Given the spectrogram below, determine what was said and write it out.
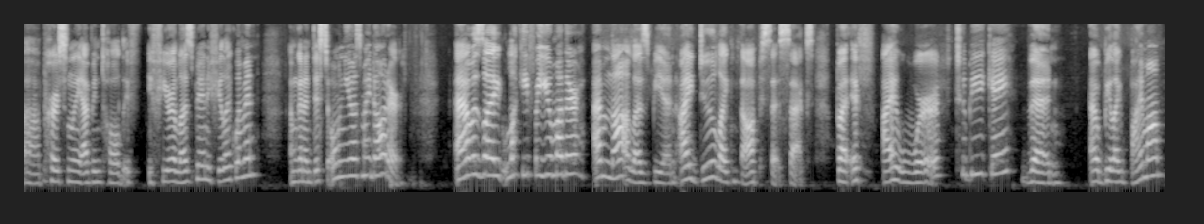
Uh, personally, I've been told if if you're a lesbian, if you like women, I'm gonna disown you as my daughter. And I was like, lucky for you, mother, I'm not a lesbian. I do like the opposite sex. But if I were to be gay, then I would be like, bye, mom.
